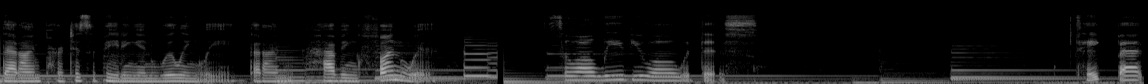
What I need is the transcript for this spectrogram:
that I'm participating in willingly, that I'm having fun with. So I'll leave you all with this. Take back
